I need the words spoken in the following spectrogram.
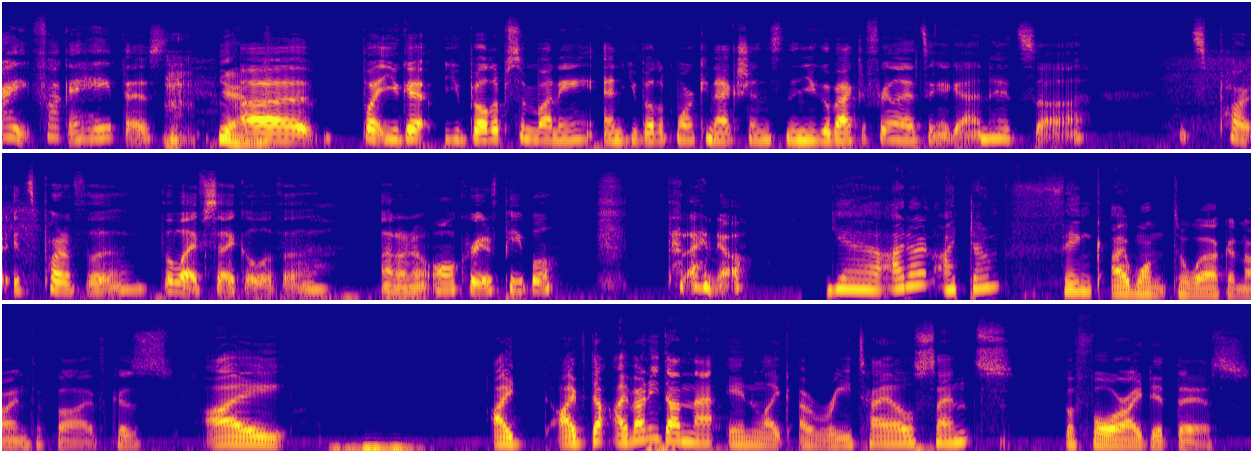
right fuck i hate this yeah. uh but you get you build up some money and you build up more connections and then you go back to freelancing again it's uh it's part it's part of the the life cycle of uh i don't know all creative people that i know Yeah, I don't. I don't think I want to work a nine to five because I, I, I've do, I've only done that in like a retail sense before I did this,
